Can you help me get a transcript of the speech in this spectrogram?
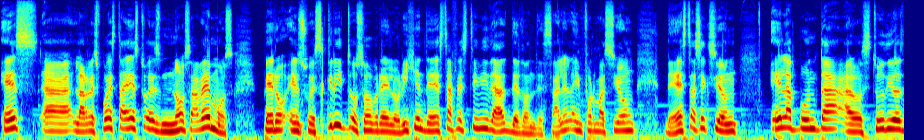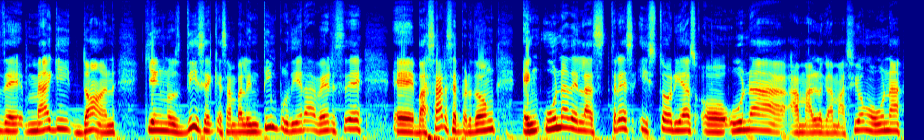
Es ah, la respuesta a esto es no sabemos, pero en su escrito sobre el origen de esta festividad, de donde sale la información de esta sección, él apunta a los estudios de Maggie Dawn, quien nos dice que San Valentín pudiera verse, eh, basarse, perdón, en una de las tres historias o una amalgamación o una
